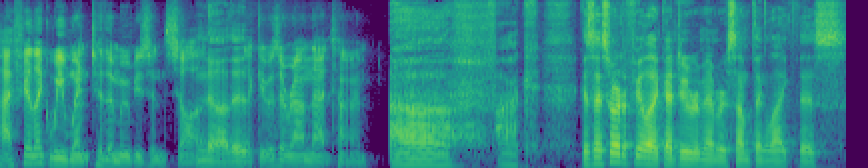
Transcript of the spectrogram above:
i feel like we went to the movies and saw it No, the like it was around that time Oh, fuck. Because I sort of feel like I do remember something like this.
